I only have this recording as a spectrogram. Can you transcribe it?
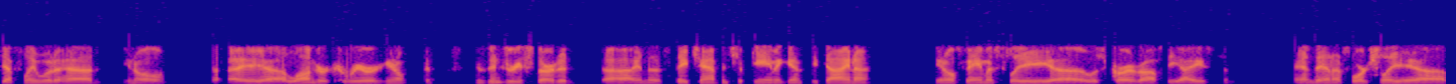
definitely would have had, you know, a, uh longer career. You know, his injury started uh, in the state championship game against Edina. You know, famously uh, was carted off the ice, and, and then unfortunately, uh,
